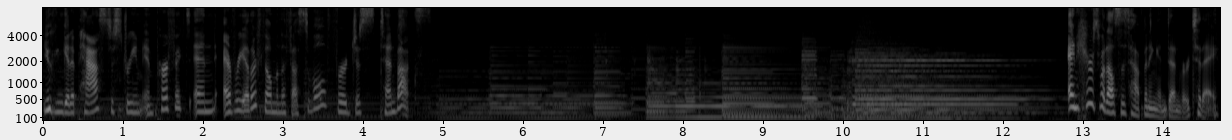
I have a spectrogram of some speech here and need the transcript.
You can get a pass to stream Imperfect and every other film in the festival for just 10 bucks. And here's what else is happening in Denver today.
